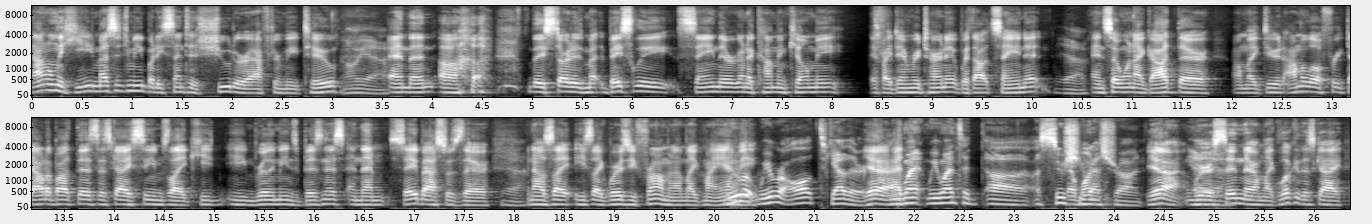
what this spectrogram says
Not only he messaged me, but he sent his shooter after me too. Oh, yeah. And then uh, they started basically saying they were gonna come and kill me if I didn't return it without saying it. Yeah. And so when I got there, I'm like, dude, I'm a little freaked out about this. This guy seems like he he really means business. And then Sebas was there, Yeah. and I was like, he's like, where's he from? And I'm like, We Miami. were, we were all together. Yeah, we went we went to uh, a sushi one- restaurant. Yeah, we Yeah, were yeah. sitting there. I'm like, look at this guy.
